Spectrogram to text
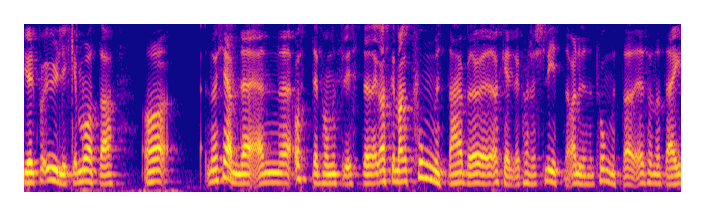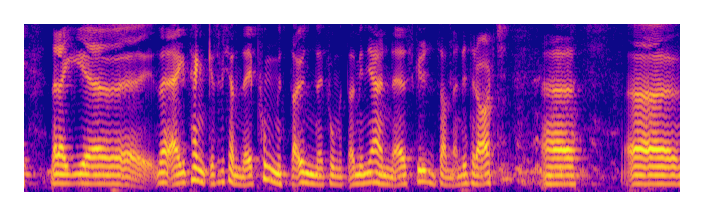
gjøre på ulike måter. Og nå kommer det en eh, åttepunktsliste. Det er ganske mange punkter her. Dere er kanskje slitne av alle mine punkter. Det er sånn at jeg, når, jeg, eh, når jeg tenker, så kjenner jeg punkter under punkter. Min hjerne er skrudd sammen litt rart. Uh, uh,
